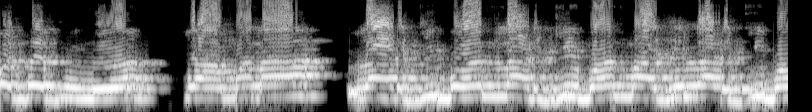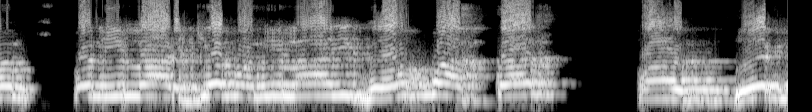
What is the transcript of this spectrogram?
पद्धतीनं की आम्हाला लाडकी बन लाडकी बन माझी लाडकी बन पण ही लाडक्या बनीला ही गहू पाचताच एक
